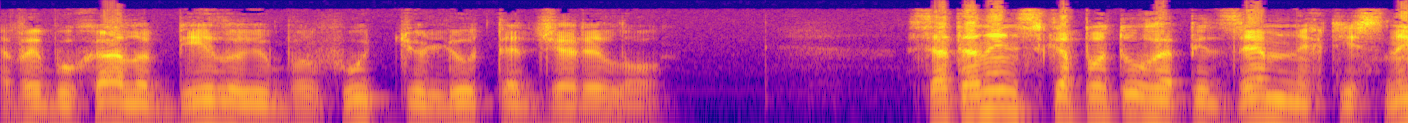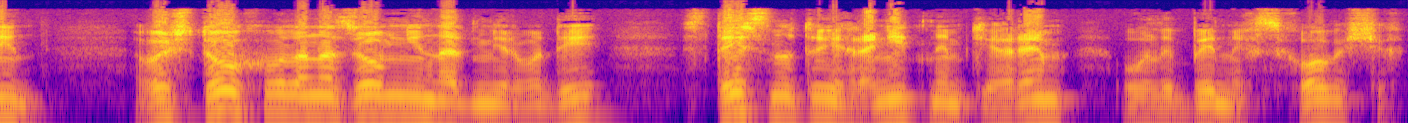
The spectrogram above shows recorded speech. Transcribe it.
вибухало білою бурхуттю люте джерело. Сатанинська потуга підземних тіснин виштовхувала назовні надмір води, стиснутої гранітним тягрем у глибинних сховищах,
